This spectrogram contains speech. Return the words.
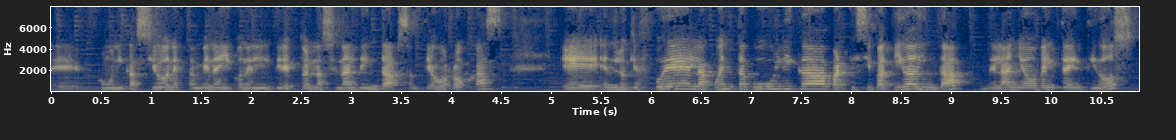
eh, comunicaciones, también ahí con el director nacional de INDAP, Santiago Rojas, eh, en lo que fue la cuenta pública participativa de INDAP del año 2022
